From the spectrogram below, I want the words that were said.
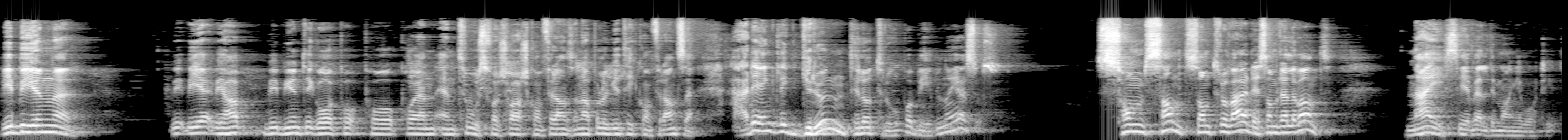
Vi begynner vi, vi, vi, har, vi, begynte i går på, på, på en, en, trosforsvarskonferanse, en apologetikkonferanse. Er det egentlig grunn til å tro på Bibelen og Jesus? Som sant, som troverdig, som relevant? Nei, sier veldig mange i vår tid.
